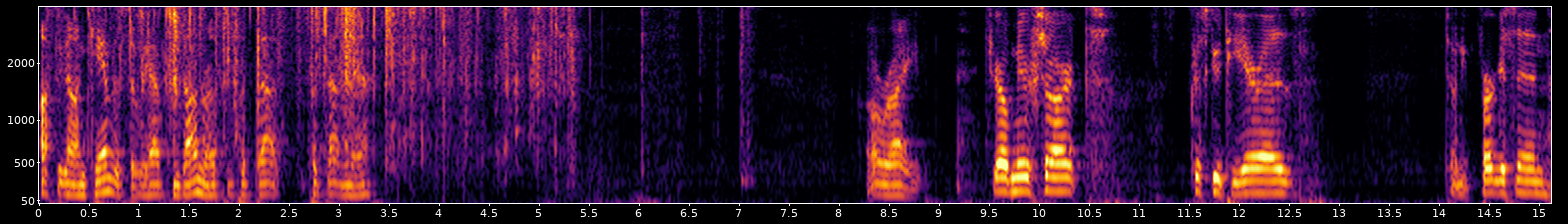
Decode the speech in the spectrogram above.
octagon canvas that we have from Donruss and put that put that in there. All right, Gerald Meerschaert, Chris Gutierrez, Tony Ferguson,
